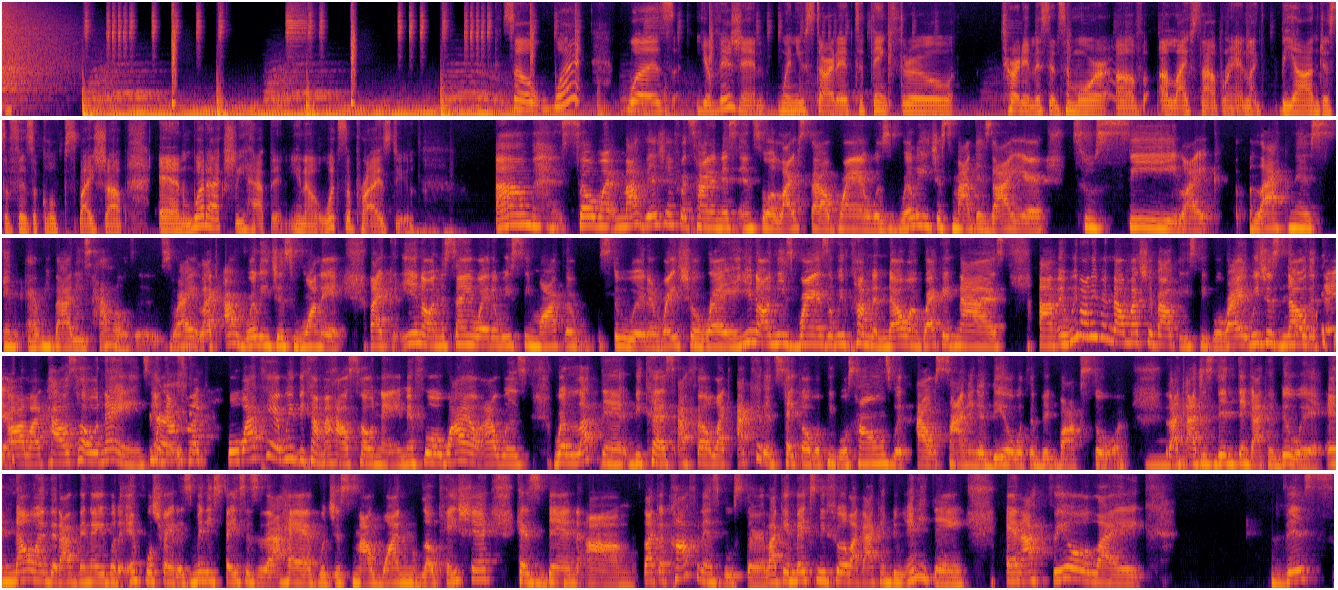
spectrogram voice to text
So, what was your vision when you started to think through turning this into more of a lifestyle brand, like beyond just a physical spice shop? And what actually happened? You know, what surprised you? Um, so when my vision for turning this into a lifestyle brand was really just my desire to see like blackness in everybody's houses, right? Like I really just wanted, like, you know, in the same way that we see Martha Stewart and Rachael Ray, and you know, in these brands that we've come to know and recognize. Um, and we don't even know much about these people, right? We just know that they are like household names. And right. I was like, well, why can't we become a household name? And for a while I was reluctant because I felt like I couldn't take over people's homes without signing a deal with a big box store. Mm-hmm. Like I just didn't think I could do it. And knowing that I've been able to infiltrate as many spaces that I have with just my one location has been um, like a confidence booster. Like it makes me feel like I can do anything. And I feel like this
